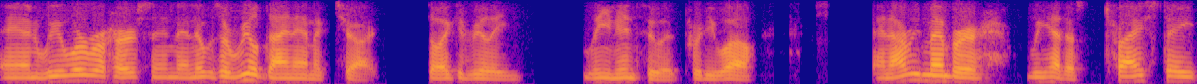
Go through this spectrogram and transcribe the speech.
and we were rehearsing, and it was a real dynamic chart, so I could really lean into it pretty well. And I remember we had a tri state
